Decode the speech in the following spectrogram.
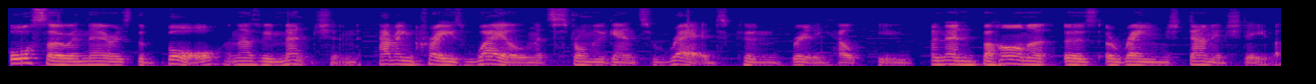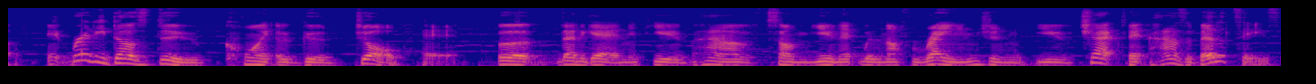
Also in there is the boar, and as we mentioned, having Crazed Whale and it's strong against red can really help you. And then Bahamut as a ranged damage dealer. It really does do quite a good job here. But then again, if you have some unit with enough range and you've checked it has abilities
